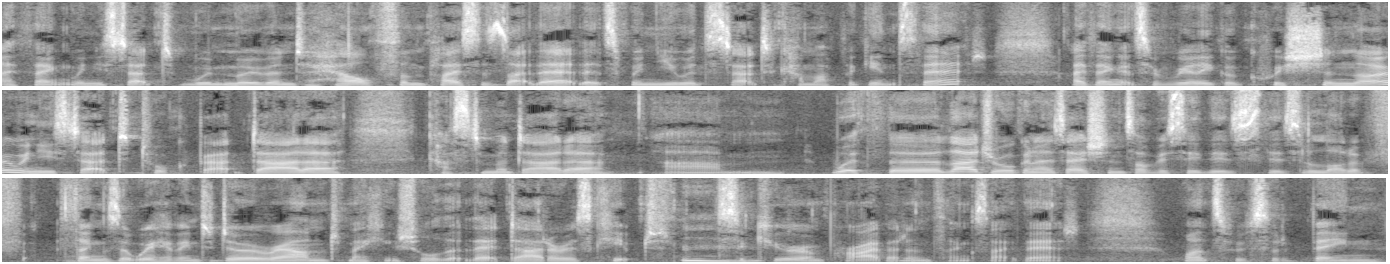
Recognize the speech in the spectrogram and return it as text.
I think when you start to move into health and places like that, that's when you would start to come up against that. I think it's a really good question, though, when you start to talk about data, customer data. Um, with the larger organisations, obviously, there's there's a lot of things that we're having to do around making sure that that data is kept secure and private and things like that. Once we've sort of been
